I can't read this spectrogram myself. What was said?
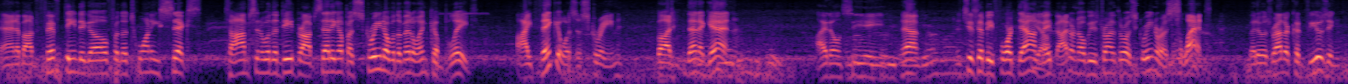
and about 15 to go from the 26. Thompson with a deep drop, setting up a screen over the middle, incomplete. I think it was a screen, but then again, I don't see a. yeah, it's just going to be fourth down. Yeah. Maybe I don't know if he was trying to throw a screen or a slant, but it was rather confusing.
